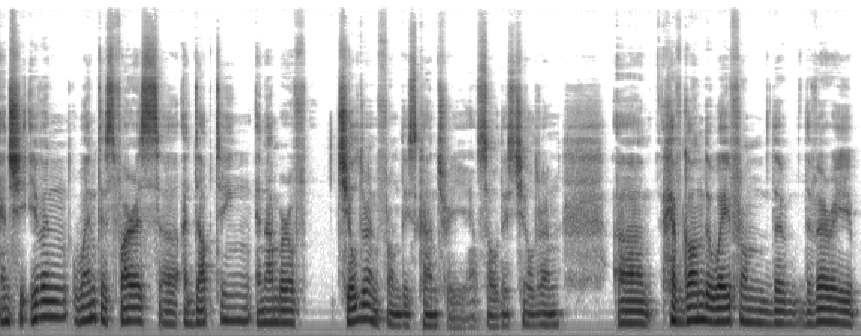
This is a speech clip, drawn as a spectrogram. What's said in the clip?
And she even went as far as uh, adopting a number of children from this country. So these children uh, have gone away from the, the very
